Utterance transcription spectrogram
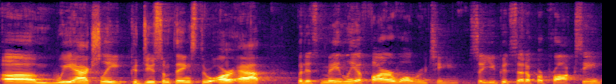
Um, we actually could do some things through our app, but it's mainly a firewall routine. So you could set up a proxy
